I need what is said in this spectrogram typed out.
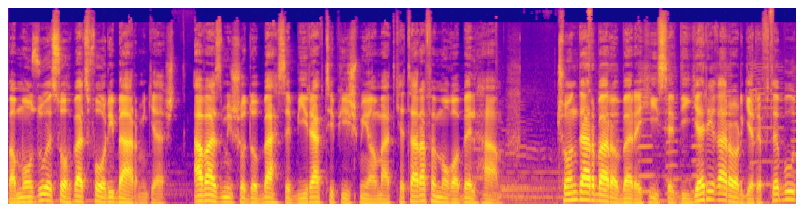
و موضوع صحبت فوری برمیگشت. عوض می شد و بحث بی ربطی پیش می آمد که طرف مقابل هم چون در برابر هیس دیگری قرار گرفته بود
